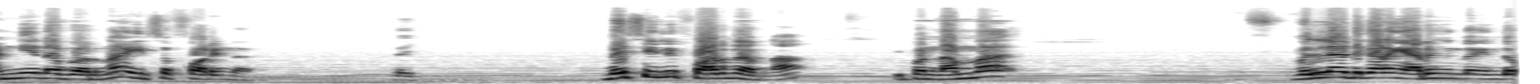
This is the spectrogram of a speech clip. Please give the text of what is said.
அந்நிய நபர்னா it's a foreigner like basically ஃபாரினர்னா இப்போ நம்ம வெளிநாட்டுக்காரங்க யாரும் இந்த இந்த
